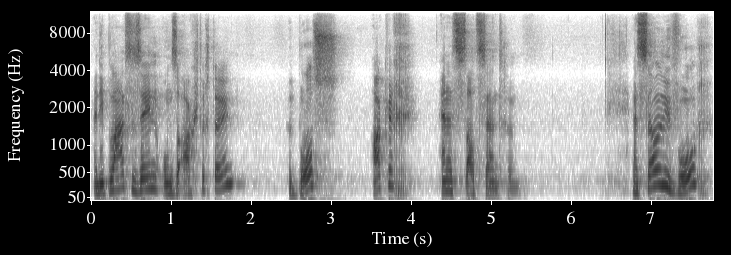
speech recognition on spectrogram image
En die plaatsen zijn onze achtertuin, het bos, akker en het stadscentrum. En stel je nu voor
